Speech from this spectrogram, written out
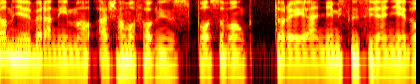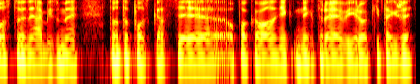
veľmi nevyberaným až homofóbnym spôsobom, ktoré ja nemyslím si, že nie je dôstojné, aby sme v tomto podcaste opakovali niek- niektoré výroky. Takže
